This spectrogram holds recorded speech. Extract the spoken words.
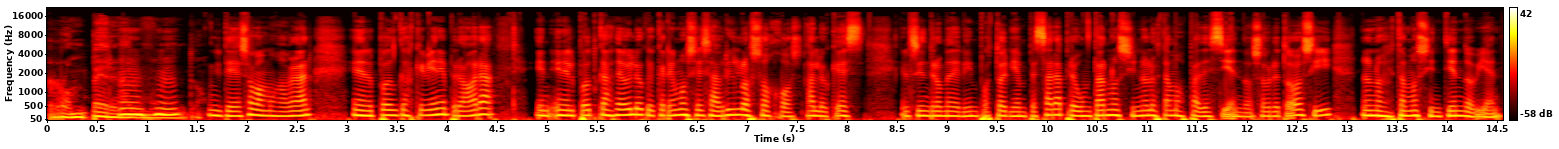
romper en algún momento. Y de eso vamos a hablar en el podcast que viene, pero ahora en, el podcast de hoy lo que queremos es abrir los ojos a lo que es el síndrome del impostor y empezar a preguntarnos si no lo estamos padeciendo, sobre todo si no nos estamos sintiendo bien.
